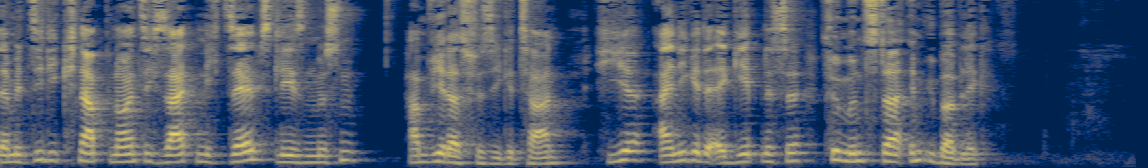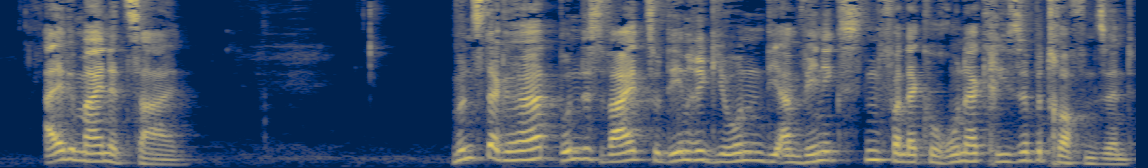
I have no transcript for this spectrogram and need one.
Damit Sie die knapp 90 Seiten nicht selbst lesen müssen, haben wir das für Sie getan. Hier einige der Ergebnisse für Münster im Überblick. Allgemeine Zahlen. Münster gehört bundesweit zu den Regionen, die am wenigsten von der Corona-Krise betroffen sind.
